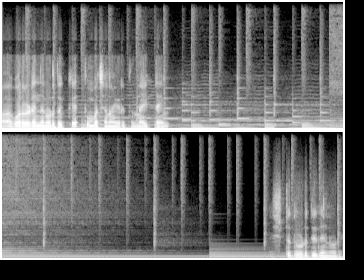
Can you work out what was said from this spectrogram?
ಆವಾಗ ಹೊರಗಡೆಯಿಂದ ನೋಡೋದಕ್ಕೆ ತುಂಬ ಚೆನ್ನಾಗಿರುತ್ತೆ ನೈಟ್ ಟೈಮ್ ಎಷ್ಟು ದೊಡ್ಡದಿದೆ ನೋಡಿ.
